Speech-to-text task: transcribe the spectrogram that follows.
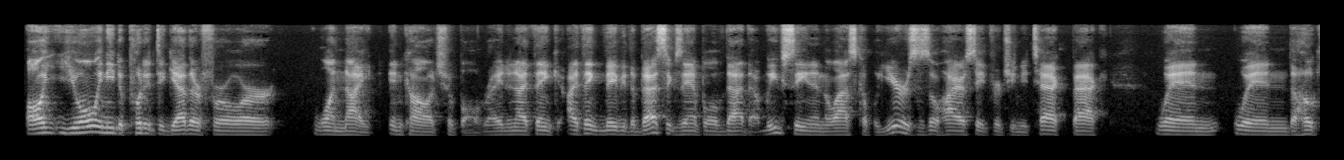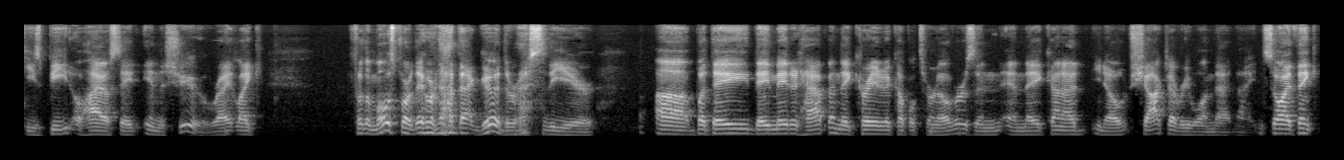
all you only need to put it together for one night in college football, right? And I think I think maybe the best example of that that we've seen in the last couple years is Ohio State Virginia Tech back when when the Hokies beat Ohio State in the shoe, right? Like for the most part, they were not that good the rest of the year. Uh, but they they made it happen. They created a couple turnovers and and they kind of you know shocked everyone that night. And so I think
